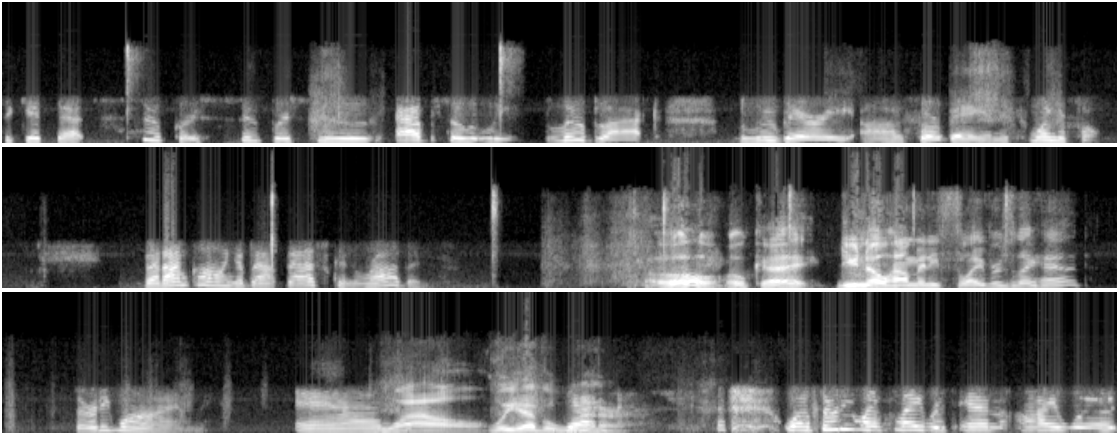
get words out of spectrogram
to get that super, super smooth, absolutely blue black blueberry uh, sorbet, and it's wonderful. But I'm calling about Baskin Robbins. Oh, okay. Do you know how many flavors they had? 31. And Wow, we have a Yeah. winner. well, 31 flavors, and I was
